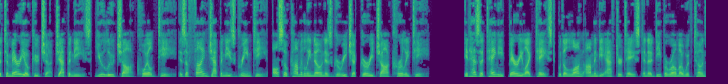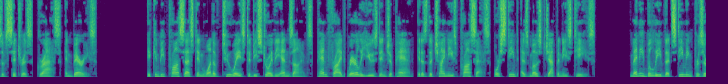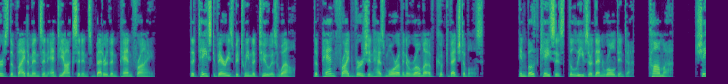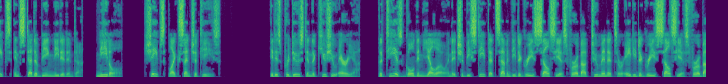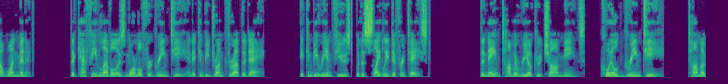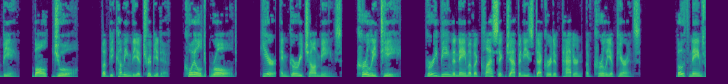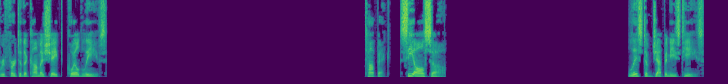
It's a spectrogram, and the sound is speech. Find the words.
The tamaryokucha Japanese, cha coiled tea is a fine Japanese green tea, also commonly known as guricha, guri cha curly tea. It has a tangy, berry-like taste, with a long almondy aftertaste and a deep aroma with tones of citrus, grass, and berries. It can be processed in one of two ways to destroy the enzymes, pan-fried rarely used in Japan, it is the Chinese process, or steamed as most Japanese teas. Many believe that steaming preserves the vitamins and antioxidants better than pan-frying. The taste varies between the two as well. The pan-fried version has more of an aroma of cooked vegetables. In both cases, the leaves are then rolled into comma shapes instead of being kneaded into needle shapes, like sencha teas. It is produced in the Kyushu area. The tea is golden yellow and it should be steeped at 70 degrees Celsius for about 2 minutes or 80 degrees Celsius for about 1 minute. The caffeine level is normal for green tea and it can be drunk throughout the day. It can be reinfused, with a slightly different taste. The name Tama Ryoku cha means, "...coiled green tea", Tama being, "...ball, jewel", but becoming the attributive, "...coiled, rolled", here, and Guri cha means, "...curly tea". Guri being the name of a classic Japanese decorative pattern, of curly appearance. Both names refer to the comma-shaped, coiled leaves. See also List of Japanese teas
